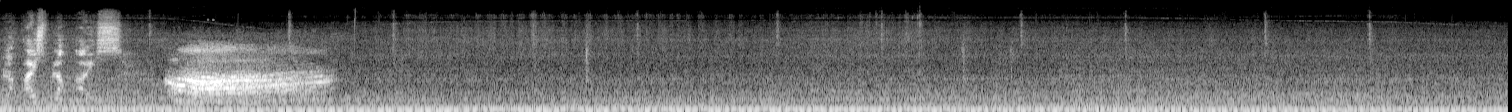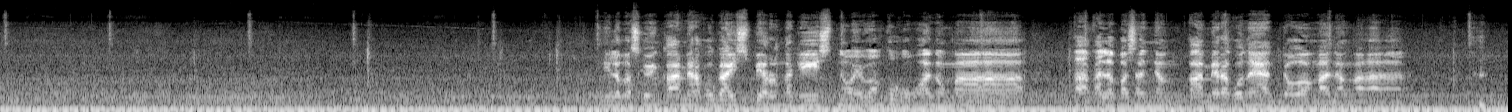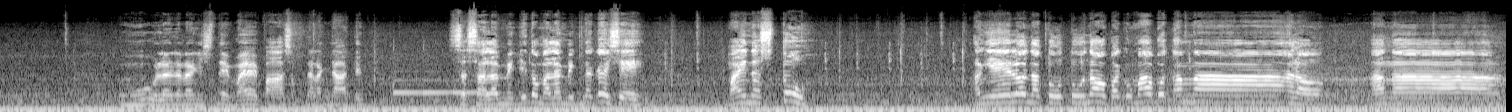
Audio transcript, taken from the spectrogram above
Black ice, black ice. Nilabas ko yung camera ko guys pero nag no ewan ko kung anong ah, kakalabasan ng camera ko na yan. Gawa nga ng ah, umuulan na ng snow. Maya ipasok na lang natin. Sa salamig ito malamig na guys eh. Minus 2 ang yelo natutunaw. Pag umabot ang ah, ano ang ah,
